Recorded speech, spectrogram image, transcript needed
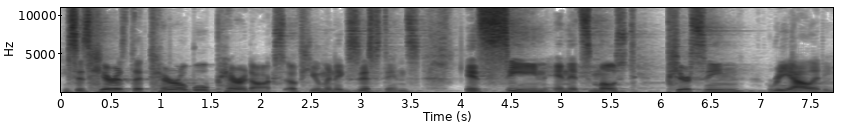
He says, Here is the terrible paradox of human existence is seen in its most piercing reality.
